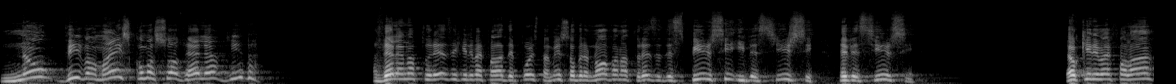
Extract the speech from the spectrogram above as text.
Não viva mais como a sua velha vida. A velha natureza que ele vai falar depois também sobre a nova natureza, despir-se e vestir-se, revestir-se. É o que ele vai falar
